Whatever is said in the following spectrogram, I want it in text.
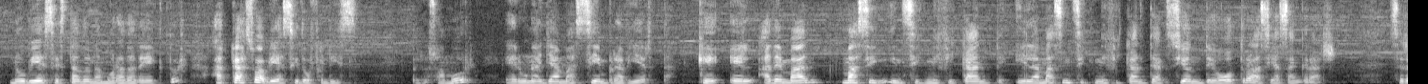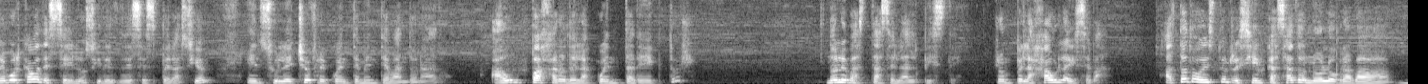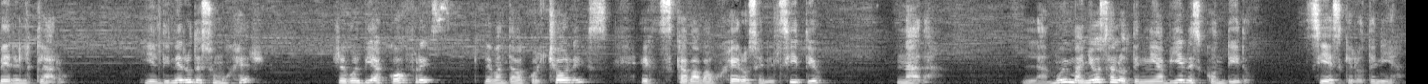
no hubiese estado enamorada de Héctor, acaso habría sido feliz, pero su amor era una llama siempre abierta, que el ademán más insignificante y la más insignificante acción de otro hacía sangrar. Se revolcaba de celos y de desesperación en su lecho frecuentemente abandonado. A un pájaro de la cuenta de Héctor no le bastase el alpiste, rompe la jaula y se va. A todo esto el recién casado no lograba ver el claro. ¿Y el dinero de su mujer? Revolvía cofres, levantaba colchones, excavaba agujeros en el sitio. Nada. La muy mañosa lo tenía bien escondido, si es que lo tenía.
